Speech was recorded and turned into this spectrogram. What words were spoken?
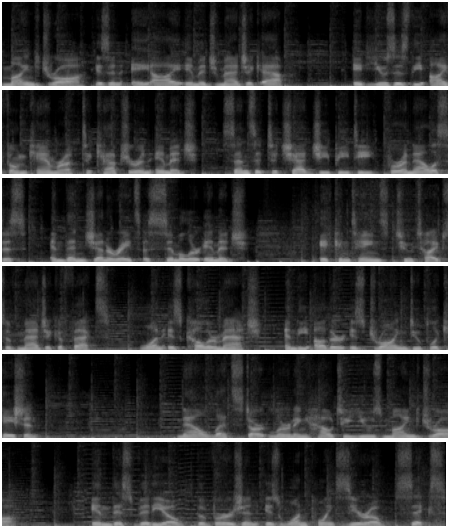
MindDraw is an AI image magic app. It uses the iPhone camera to capture an image, sends it to ChatGPT for analysis, and then generates a similar image. It contains two types of magic effects. One is color match, and the other is drawing duplication. Now let's start learning how to use MindDraw. In this video, the version is 1.06.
